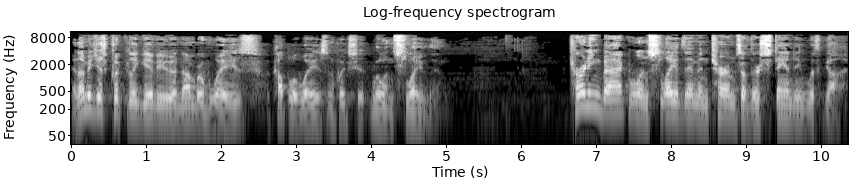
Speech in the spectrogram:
And let me just quickly give you a number of ways, a couple of ways in which it will enslave them. Turning back will enslave them in terms of their standing with God,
